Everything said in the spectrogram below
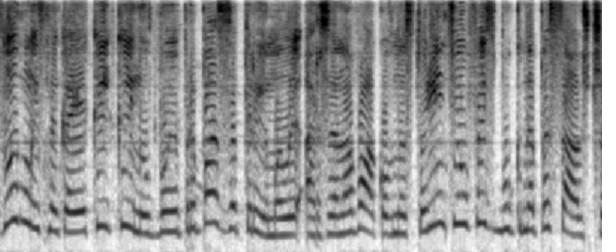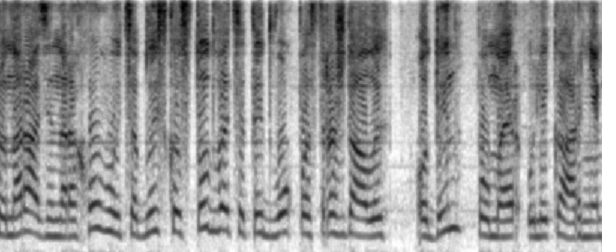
Зловмисника, який кинув боєприпас, затримали. Арсен Аваков на сторінці у Фейсбук написав, що наразі нараховується близько 122 постраждалих. Один помер у лікарні.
